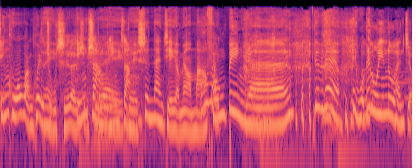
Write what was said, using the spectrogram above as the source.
萤萤火晚会的主持人，是不是？营长对营长对，圣诞节有没有麻 Oh 风病人 对不对？哎、我跟录音录很久，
